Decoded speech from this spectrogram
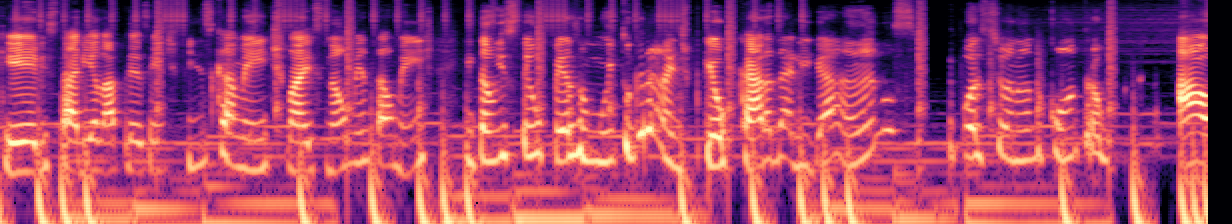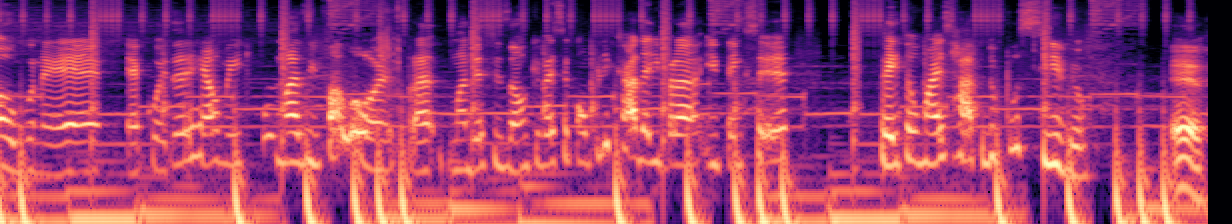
que ele estaria lá presente fisicamente, mas não mentalmente. Então isso tem um peso muito grande, porque o cara da liga há anos se posicionando contra algo, né, é, é coisa realmente, como o Mazin falou, é pra uma decisão que vai ser complicada aí para e tem que ser feita o mais rápido possível. É,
